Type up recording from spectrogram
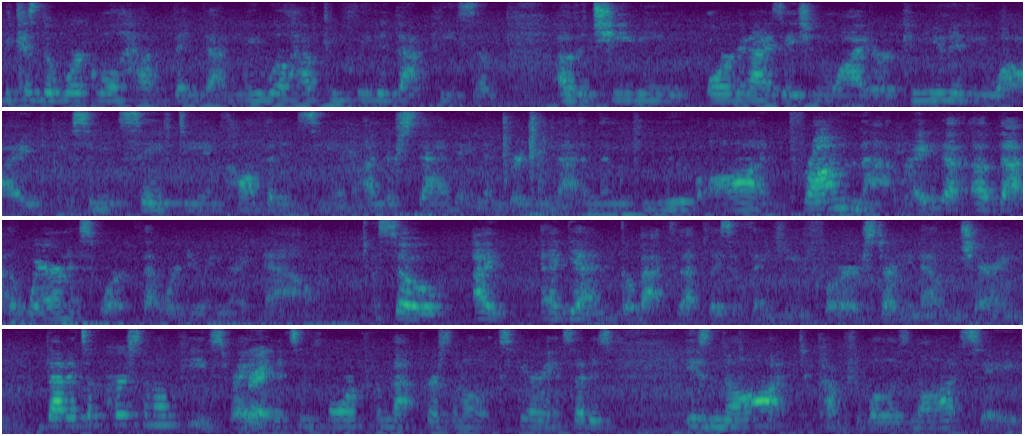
because the work will have been done. We will have completed that piece of, of achieving organization wide or community wide some safety and competency and understanding and bridging that. And then we can move on from that, right, of, of that awareness work that we're doing right now. So I again go back to that place of thank you for starting out and sharing that it's a personal piece, right? Right. And it's informed from that personal experience that is is not comfortable, is not safe,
